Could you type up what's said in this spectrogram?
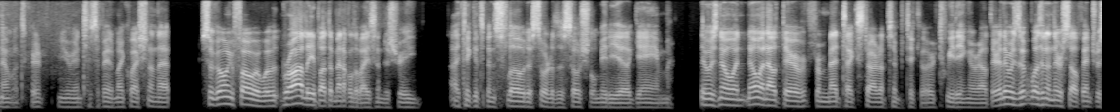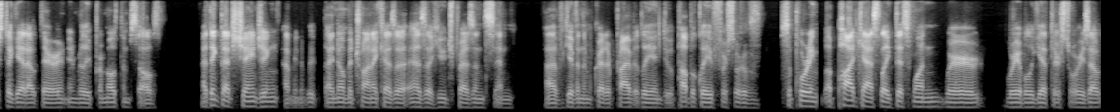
No, that's great. You anticipated my question on that. So going forward, broadly about the medical device industry, I think it's been slow to sort of the social media game. There was no one, no one out there from medtech startups in particular tweeting or out there. There was it wasn't in their self interest to get out there and, and really promote themselves. I think that's changing. I mean, I know Medtronic has a has a huge presence, and I've given them credit privately and do it publicly for sort of supporting a podcast like this one where we're able to get their stories out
